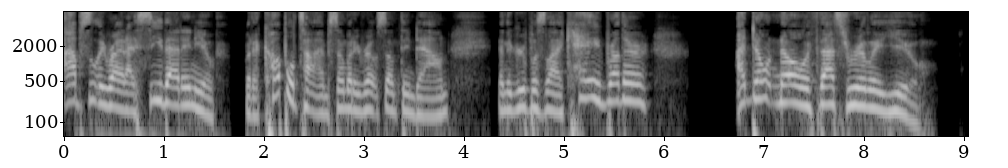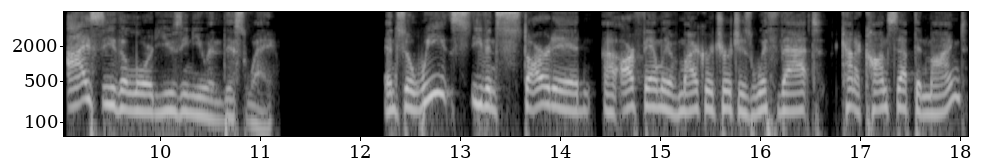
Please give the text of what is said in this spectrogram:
absolutely right. I see that in you. But a couple times somebody wrote something down and the group was like, Hey, brother, I don't know if that's really you. I see the Lord using you in this way. And so we even started uh, our family of micro churches with that kind of concept in mind.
